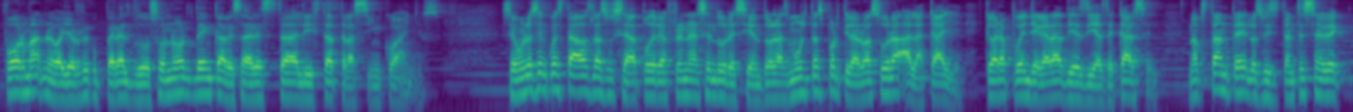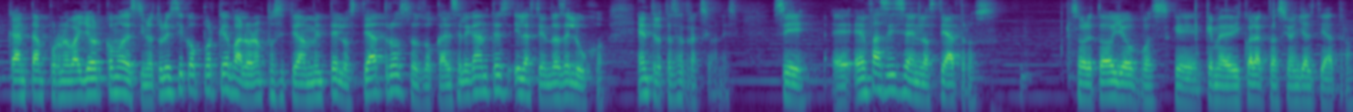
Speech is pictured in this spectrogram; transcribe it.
forma, Nueva York recupera el dudoso honor de encabezar esta lista tras 5 años. Según los encuestados, la sociedad podría frenarse endureciendo las multas por tirar basura a la calle, que ahora pueden llegar a 10 días de cárcel. No obstante, los visitantes se decantan por Nueva York como destino turístico porque valoran positivamente los teatros, los locales elegantes y las tiendas de lujo, entre otras atracciones. Sí, eh, énfasis en los teatros. Sobre todo yo, pues, que, que me dedico a la actuación y al teatro.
